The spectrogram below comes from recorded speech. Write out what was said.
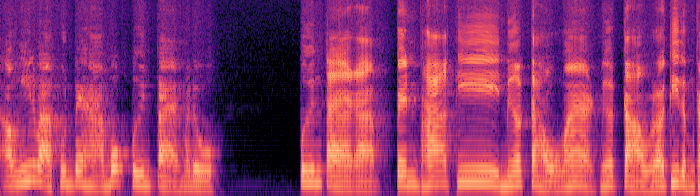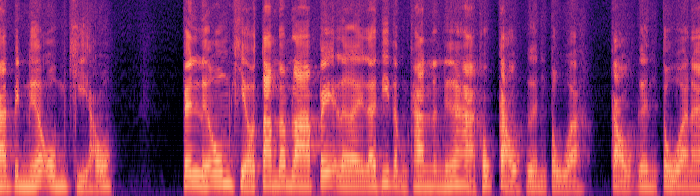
เอางี้ดีกว่าคุณไปหาพวกปืนแตกมาดู ปืนแตกอะ เป็นพระที่เนื้อเก่ามาก เนื้อเก่าแล้วที่สำคัญเป็นเนื้ออมเขียว เป็นเหลืองอมเขียวตามตำราเป๊ะเลย แล้วที่สำคัญเนื้อหาเขาเก่าเกินตัว เก่าเกินตัวนะ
